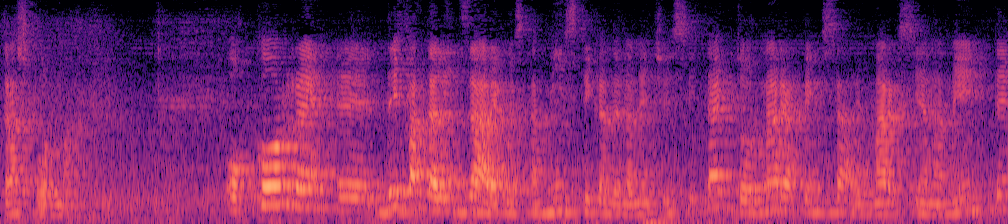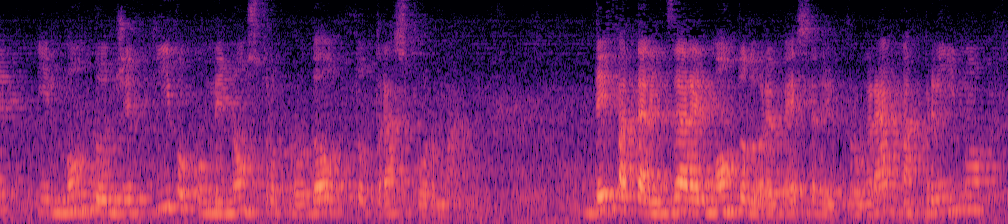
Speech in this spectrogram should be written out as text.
trasformabili. Occorre eh, defatalizzare questa mistica della necessità e tornare a pensare marxianamente il mondo oggettivo come nostro prodotto trasformato. Defatalizzare il mondo dovrebbe essere il programma primo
